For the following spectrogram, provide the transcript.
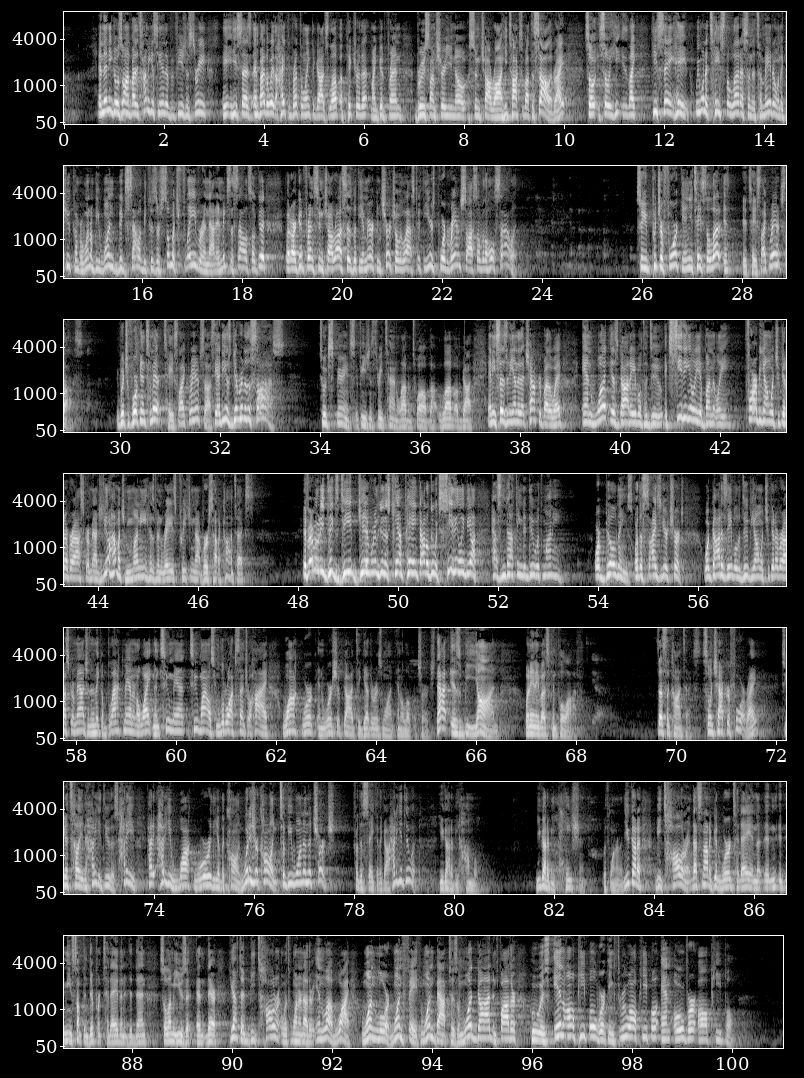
And then he goes on, by the time he gets to the end of Ephesians 3, he says, and by the way, the height, the breadth, the length of God's love, a picture that my good friend Bruce, I'm sure you know, Soong-Chan Rah, he talks about the salad, right? So, so he, like, he's saying, hey, we want to taste the lettuce and the tomato and the cucumber. We want to be one big salad because there's so much flavor in that. And it makes the salad so good. But our good friend Soong-Chan Rah says, but the American church over the last 50 years poured ranch sauce over the whole salad. So you put your fork in, you taste the lettuce, it, it tastes like ranch sauce. You put your fork in a tomato, it tastes like ranch sauce. The idea is get rid of the sauce to experience Ephesians 3 10, 11, 12, the love of God. And he says at the end of that chapter, by the way, and what is God able to do exceedingly abundantly, far beyond what you could ever ask or imagine? Do you know how much money has been raised preaching that verse out of context? If everybody digs deep, give, we're going to do this campaign, God will do exceedingly beyond. Has nothing to do with money or buildings or the size of your church. What God is able to do beyond what you could ever ask or imagine is make a black man and a white man two, man, two miles from Little Rock Central High walk, work, and worship God together as one in a local church. That is beyond what any of us can pull off. That's the context. So in chapter four, right? He's going to tell you, now, how do you do this? How do you, how do, how do you walk worthy of the calling? What is your calling? To be one in the church for the sake of the God. How do you do it? You got to be humble. You got to be patient with one another. You got to be tolerant. That's not a good word today, and it means something different today than it did then. So let me use it and there. You have to be tolerant with one another in love. Why? One Lord, one faith, one baptism, one God and Father who is in all people, working through all people, and over all people.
